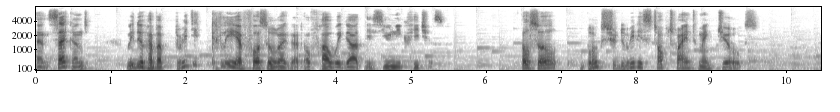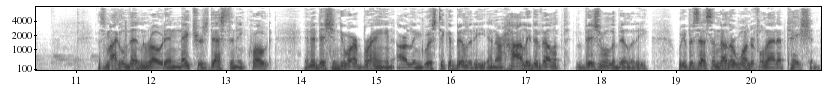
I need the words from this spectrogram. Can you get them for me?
and second, we do have a pretty clear fossil record of how we got these unique features. Also, Brooks should really stop trying to make jokes. As Michael Denton wrote in Nature's Destiny, quote, in addition to our brain, our linguistic ability, and our highly developed visual ability, we possess another wonderful adaptation,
